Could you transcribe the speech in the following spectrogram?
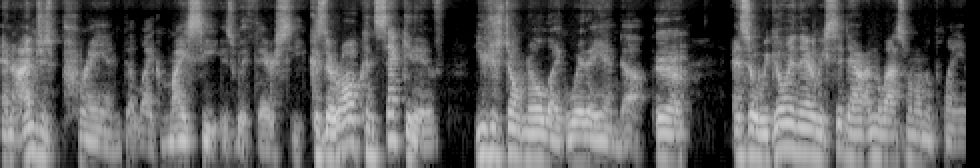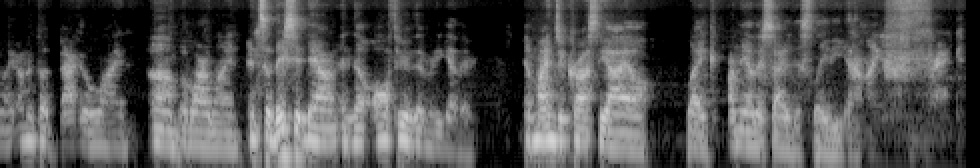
and I'm just praying that like my seat is with their seat because they're all consecutive. You just don't know like where they end up. Yeah. And so we go in there, we sit down. I'm the last one on the plane, like I'm at the back of the line um, of our line. And so they sit down, and the, all three of them are together, and mine's across the aisle, like on the other side of this lady, and I'm like, frick.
